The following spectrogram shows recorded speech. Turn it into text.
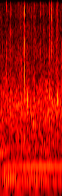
People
